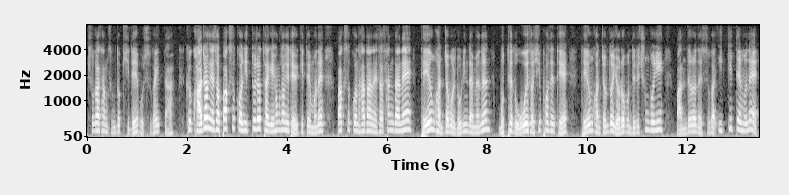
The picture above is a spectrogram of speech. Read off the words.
추가 상승도 기대해 볼 수가 있다. 그 과정에서 박스권이 뚜렷하게 형성이 되어 있기 때문에 박스권 하단에서 상단에 대응 관점을 노린다면은 못해도 5에서 10%의 대응 관점도 여러분들이 충분히 만들어낼 수가 있기 때문에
